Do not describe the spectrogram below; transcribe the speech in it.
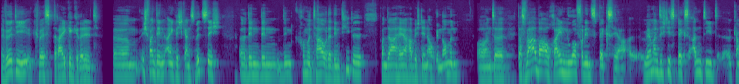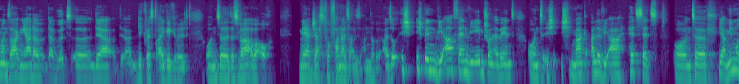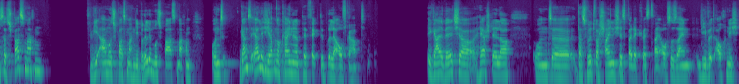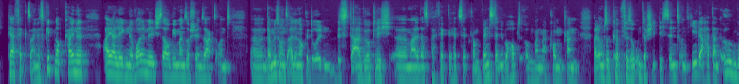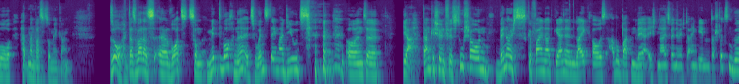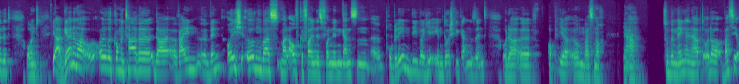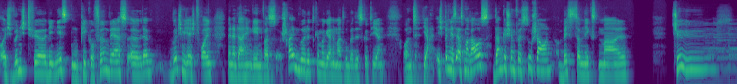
wird die Quest 3 gegrillt. Ähm, ich fand den eigentlich ganz witzig, äh, den, den, den Kommentar oder den Titel. Von daher habe ich den auch genommen. Und äh, das war aber auch rein nur von den Specs her. Wenn man sich die Specs ansieht, äh, kann man sagen, ja, da, da wird äh, der, der, die Quest 3 gegrillt. Und äh, das war aber auch mehr just for fun als alles andere. Also ich, ich bin VR-Fan, wie eben schon erwähnt, und ich, ich mag alle VR-Headsets. Und äh, ja, mir muss das Spaß machen. VR muss Spaß machen, die Brille muss Spaß machen. Und ganz ehrlich, ich habe noch keine perfekte Brille aufgehabt. Egal welcher Hersteller Und äh, das wird wahrscheinlich jetzt bei der Quest 3 auch so sein. Die wird auch nicht perfekt sein. Es gibt noch keine eierlegende Wollmilchsau, wie man so schön sagt. Und da müssen wir uns alle noch gedulden, bis da wirklich äh, mal das perfekte Headset kommt, wenn es denn überhaupt irgendwann mal kommen kann, weil unsere Köpfe so unterschiedlich sind und jeder hat dann irgendwo, hat man was zu meckern. So, das war das äh, Wort zum Mittwoch, ne? It's Wednesday, my dudes. und äh, ja, Dankeschön fürs Zuschauen. Wenn euch es gefallen hat, gerne ein Like raus. Abo-Button wäre echt nice, wenn ihr mich dahingehend unterstützen würdet. Und ja, gerne mal eure Kommentare da rein, äh, wenn euch irgendwas mal aufgefallen ist von den ganzen äh, Problemen, die wir hier eben durchgegangen sind. Oder äh, ob ihr irgendwas noch, ja, zu bemängeln habt oder was ihr euch wünscht für die nächsten Pico Firmwares. Äh, würde ich mich echt freuen, wenn ihr dahingehend was schreiben würdet. Können wir gerne mal drüber diskutieren. Und ja, ich bin jetzt erstmal raus. Dankeschön fürs Zuschauen. Bis zum nächsten Mal. Tschüss.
